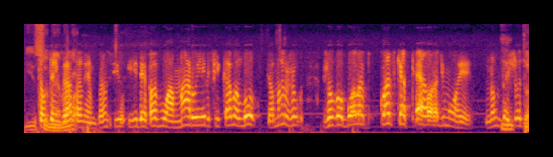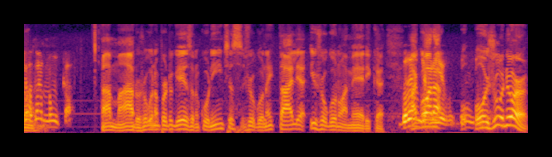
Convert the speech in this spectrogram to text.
Isso então tem grata lembrança. E, e, levava o Amaro e ele ficava louco. O Amaro jogou, jogou bola quase que até a hora de morrer. Não deixou então... de jogar nunca. Amaro, jogou na Portuguesa, no Corinthians, jogou na Itália e jogou no América. Grande Agora, amigo, ô, ô Júnior,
